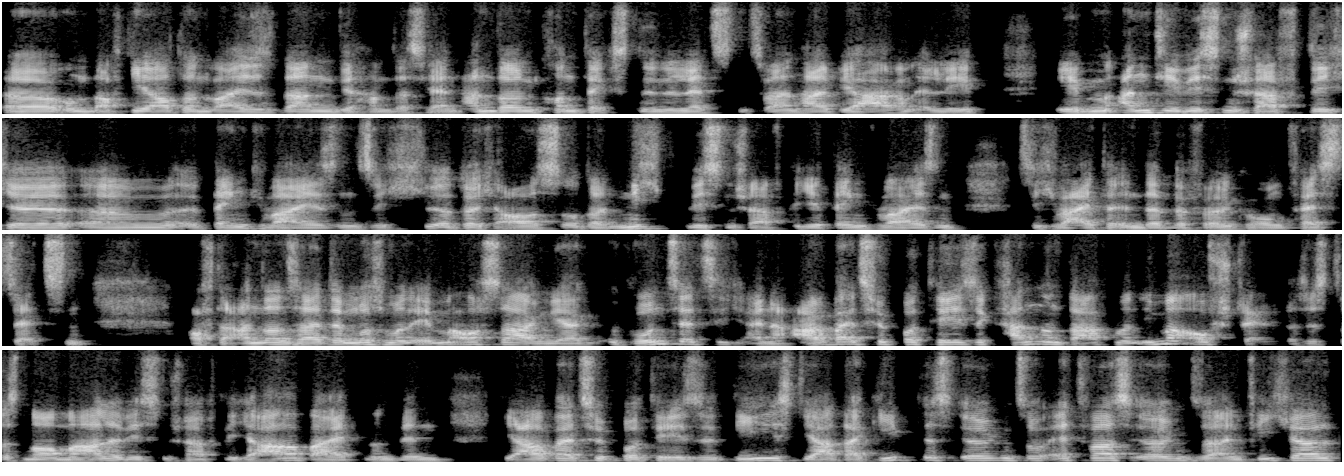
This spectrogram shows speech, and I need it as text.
Äh, und auf die Art und Weise dann, wir haben das ja in anderen Kontexten in den letzten zweieinhalb Jahren erlebt, eben antiwissenschaftliche äh, Denkweisen sich äh, durchaus oder nicht wissenschaftliche Denkweisen sich weiter in der Bevölkerung festsetzen. Auf der anderen Seite muss man eben auch sagen, ja, grundsätzlich eine Arbeitshypothese kann und darf man immer aufstellen. Das ist das normale wissenschaftliche Arbeiten. Und wenn die Arbeitshypothese die ist, ja, da gibt es irgend so etwas, irgend so ein Viecherl,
